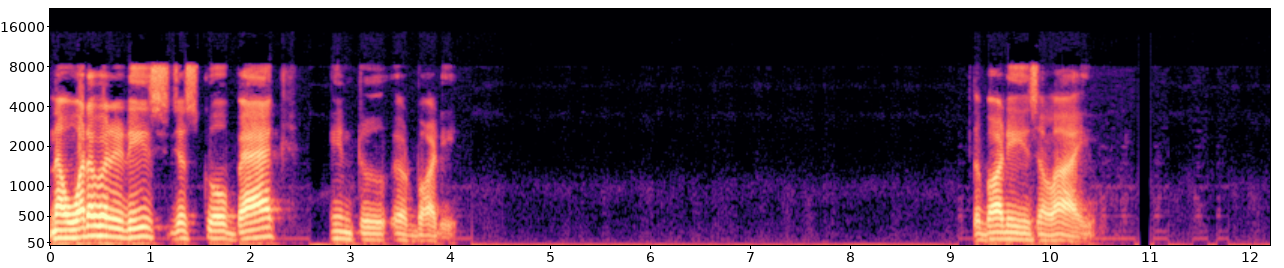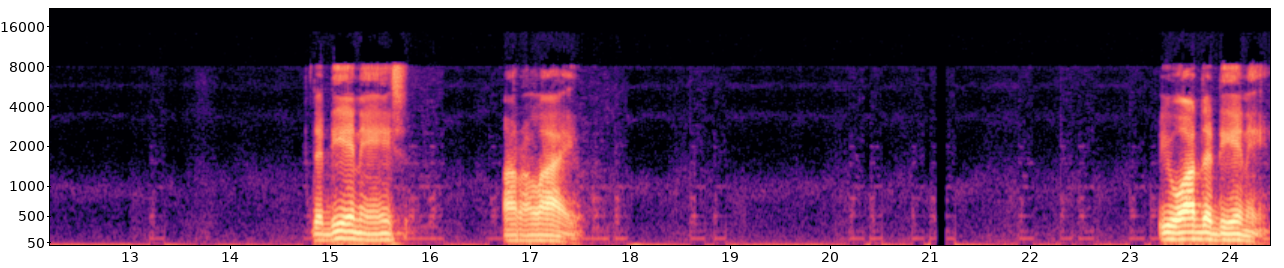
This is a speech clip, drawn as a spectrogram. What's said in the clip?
Now, whatever it is, just go back into your body. The body is alive. The DNAs are alive. You are the DNA.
